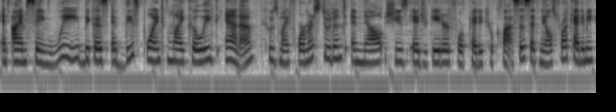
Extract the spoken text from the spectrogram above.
and I'm saying we because at this point my colleague Anna, who's my former student and now she's educator for pedicure classes at Nails Pro Academy,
